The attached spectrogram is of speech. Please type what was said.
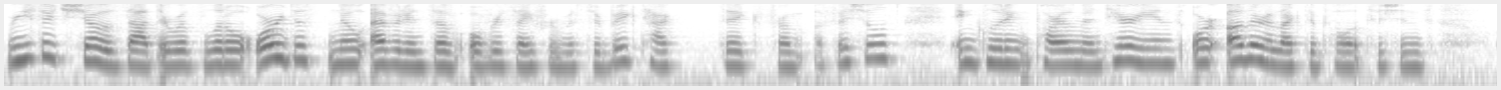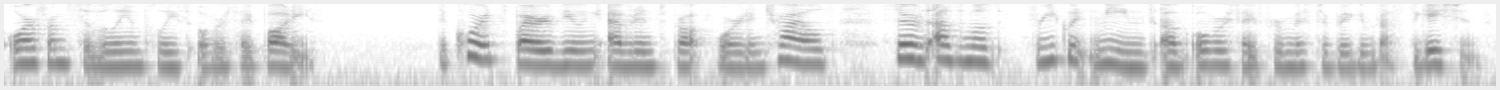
Research shows that there was little or just no evidence of oversight for Mr. Big Tactic from officials, including parliamentarians or other elected politicians, or from civilian police oversight bodies. The courts, by reviewing evidence brought forward in trials, served as the most frequent means of oversight for Mr. Big investigations.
